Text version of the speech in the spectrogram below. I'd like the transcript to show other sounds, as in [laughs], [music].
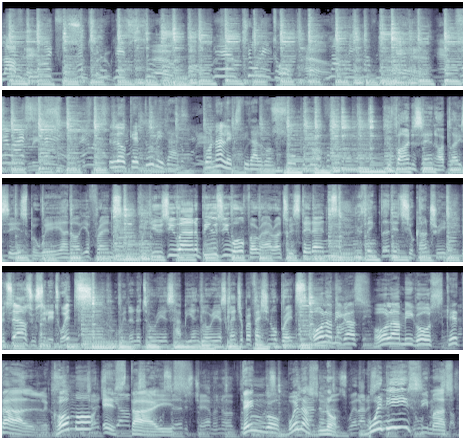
Lovely. Delightful. Super Absolutely duper. super. So Yeah, jolly good. Top hell. Lovely, lovely. Yeah, There I absolutely stand. There I Lo que tú digas, con Alex Fidalgo. Find us in high places, but we are not your friends. We use you and abuse you all for our own twisted ends. You think that it's your country, it's ours, you silly twits. We're notorious, happy and glorious, clench your professional Brits. Hola amigas, hola amigos, ¿qué tal? ¿Cómo estáis? Tengo buenas, no, buenísimas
